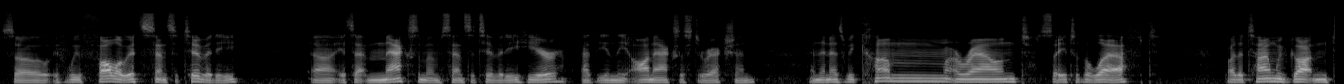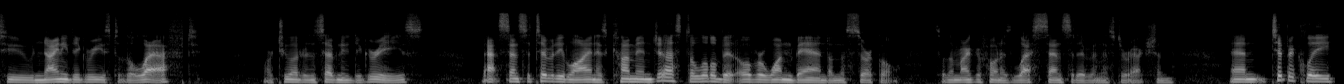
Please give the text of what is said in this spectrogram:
So if we follow its sensitivity, uh, it's at maximum sensitivity here at the, in the on-axis direction. And then as we come around, say to the left, by the time we've gotten to 90 degrees to the left, or 270 degrees, that sensitivity line has come in just a little bit over one band on the circle. So the microphone is less sensitive in this direction. And typically,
